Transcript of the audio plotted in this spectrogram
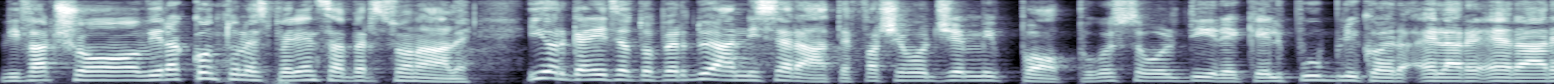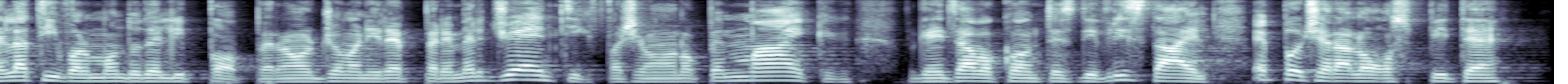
Vi, faccio, vi racconto un'esperienza personale. Io ho organizzato per due anni serate, facevo jam hip hop. Questo vuol dire che il pubblico era, era, relativo al mondo dell'hip hop. Erano giovani rapper emergenti che facevano open mic, organizzavo contest di freestyle e poi c'era l'ospite.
